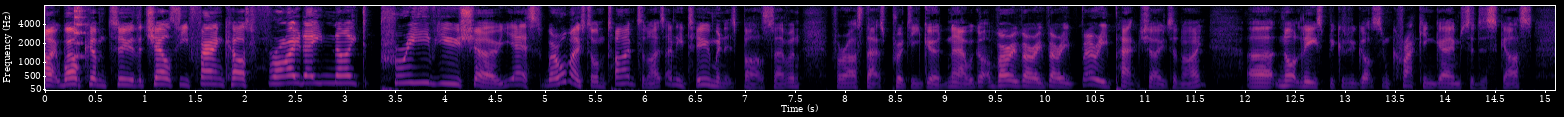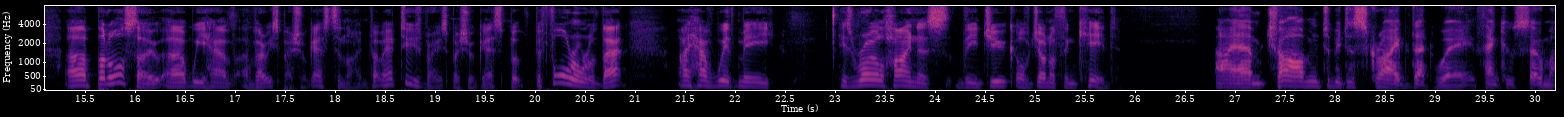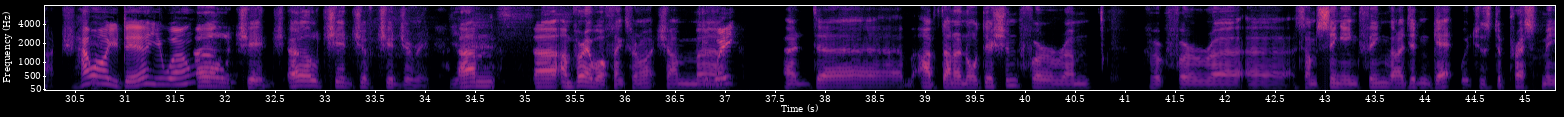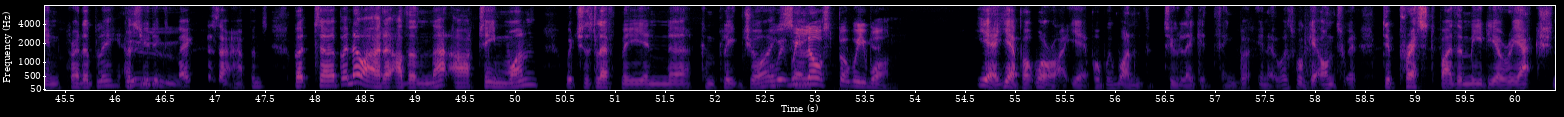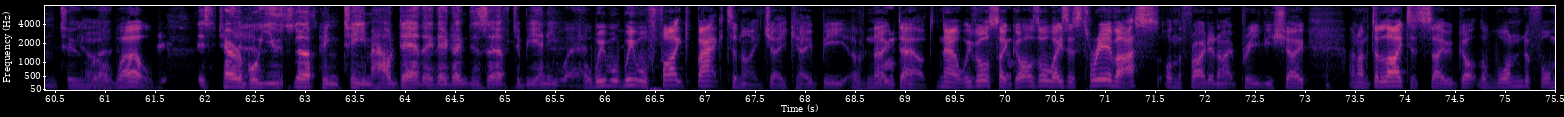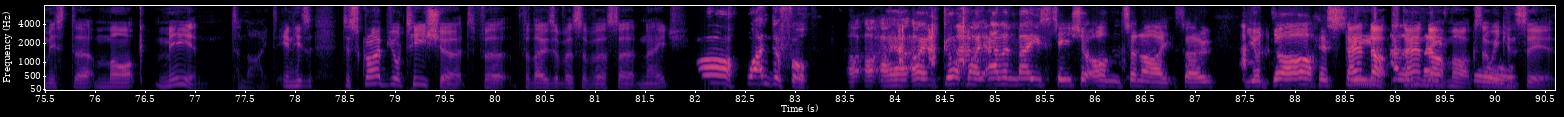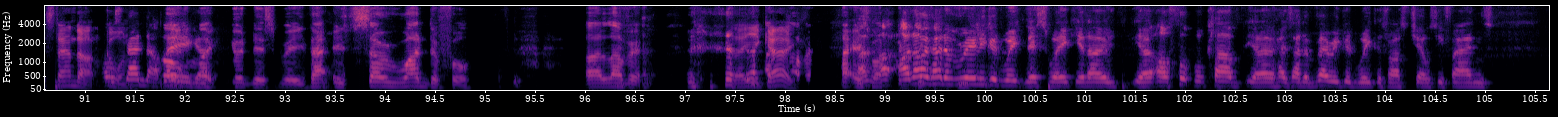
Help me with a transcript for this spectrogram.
Right, welcome to the Chelsea Fancast Friday night preview show. Yes, we're almost on time tonight. It's only two minutes past seven. For us, that's pretty good. Now, we've got a very, very, very, very packed show tonight, uh, not least because we've got some cracking games to discuss. Uh, but also, uh, we have a very special guest tonight. In fact, we have two very special guests. But before all of that, I have with me His Royal Highness, the Duke of Jonathan Kydd. I am charmed to be described that way. Thank you so much. How are you, dear? You well? Earl Chidge, Earl Chidge of Chidgery. Yes. Um, uh, I'm very well, thanks very much. I'm. Good uh, week. And uh, I've done an audition for um, for, for uh, uh, some singing thing that I didn't get, which has depressed me incredibly, as Ooh. you'd expect, as that happens. But uh, but no, I had, other than that, our team won, which has left me in uh, complete joy. We, so... we, lost, but we won. Yeah, yeah, but all right, yeah, but we won the two-legged thing. But you know, as we'll get onto it, depressed by the media reaction to oh, uh, well this terrible yes. usurping team. How dare they? They don't deserve to be anywhere. Well, we will we will fight back tonight, JK. Be of no doubt. Now we've also got, as always, there's three of us on the Friday night preview show, and I'm delighted to say we've got the wonderful Mister Mark Meehan tonight. In his describe your T-shirt for for those of us of a certain age. Oh, wonderful! I, I, I've got my Alan Mayes t-shirt on tonight, so your door has stand up, Alan stand Mayes up, Mark, so we can see it. Stand up. Go oh, stand up. Oh, there oh, you go. My goodness me, that is so wonderful. I love it. There you go. I, I, know I've had a really good week this week. You know, you know, our football club, you know, has had a very good week as far as Chelsea fans.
